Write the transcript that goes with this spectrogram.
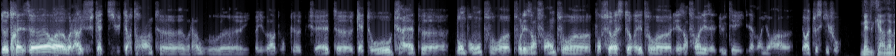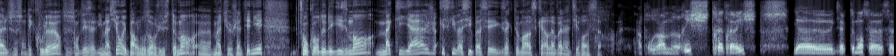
de 13h euh, voilà jusqu'à 18h30 euh, voilà où euh, il va y avoir donc euh, buvette, euh, gâteaux, crêpes, euh, bonbons pour euh, pour les enfants, pour euh, pour se restaurer pour euh, les enfants et les adultes et évidemment il y aura il y aura tout ce qu'il faut. Mais le carnaval, ce sont des couleurs, ce sont des animations, et parlons-en justement, euh, Mathieu Châtaignier. Concours de déguisement, maquillage, qu'est-ce qui va s'y passer exactement à ce carnaval à Tyros? Un programme riche, très très riche. Il y a euh, exactement ça, ça,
